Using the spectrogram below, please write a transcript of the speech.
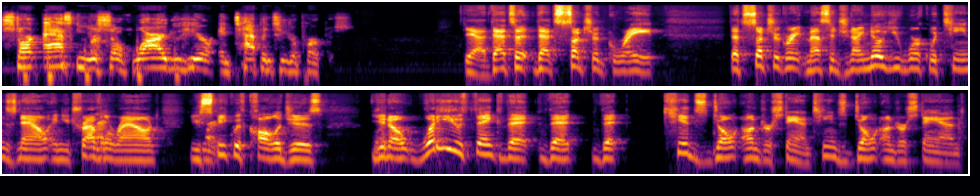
Start asking yourself, why are you here? And tap into your purpose. Yeah, that's a that's such a great that's such a great message. And I know you work with teens now and you travel right. around, you right. speak with colleges. Right. You know, what do you think that that that kids don't understand, teens don't understand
